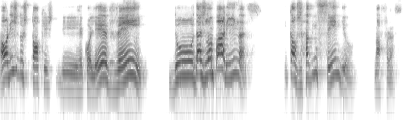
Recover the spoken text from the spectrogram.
A origem dos toques de recolher vem do, das lamparinas, que causavam incêndio na França.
